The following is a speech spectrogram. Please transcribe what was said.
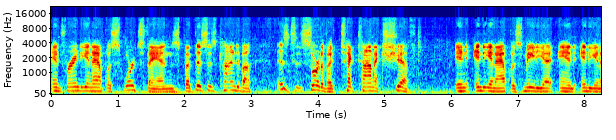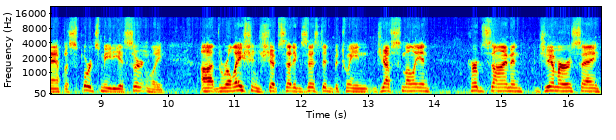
and for Indianapolis sports fans, but this is kind of a this is sort of a tectonic shift in Indianapolis media and Indianapolis sports media certainly. Uh, the relationships that existed between Jeff Smulyan, Herb Simon, Jim Irsay,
